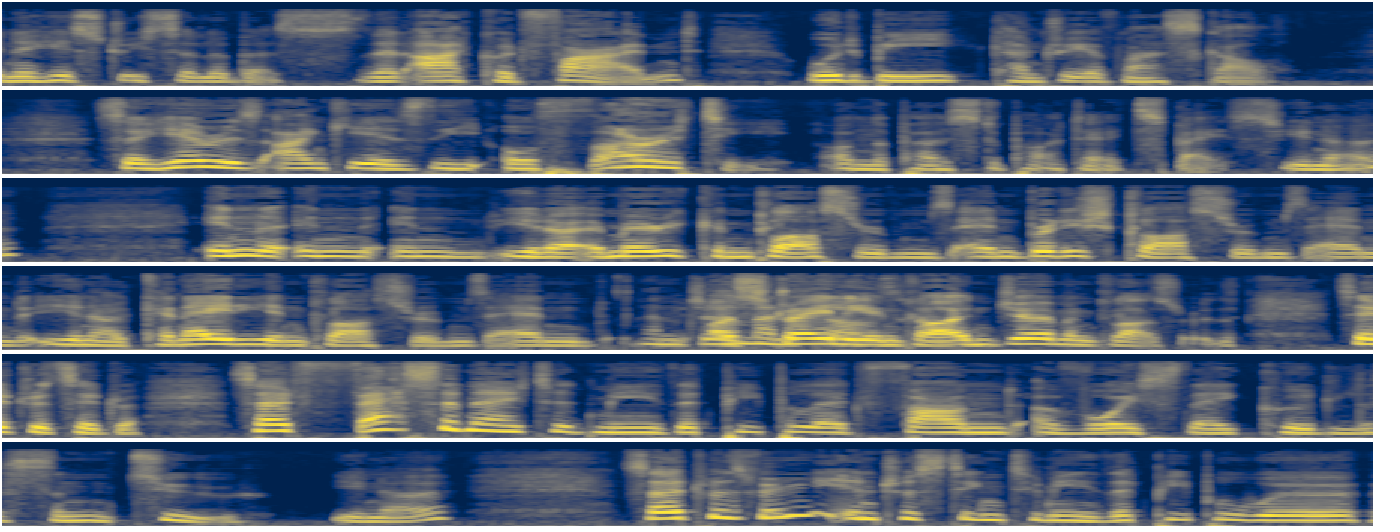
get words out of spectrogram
in a history syllabus that I could find would be Country of My Skull. So here is Anki as the authority on the post-apartheid space, you know, in in in you know American classrooms and British classrooms and you know Canadian classrooms and, and Australian classrooms. and German classrooms, etc., etc. So it fascinated me that people had found a voice they could listen to you know. So it was very interesting to me that people were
